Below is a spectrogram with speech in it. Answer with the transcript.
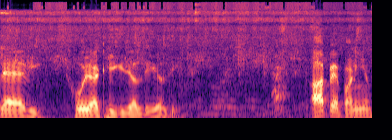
ਲੈ ਵੀ ਹੋਇਆ ਠੀਕ, ਜਲਦੀ ਜਲਦੀ। ਆ ਪਿਆ ਪਾਣੀ ਆ।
